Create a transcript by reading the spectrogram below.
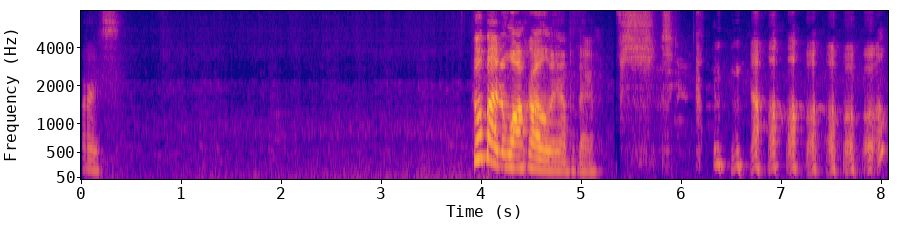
Course. Who about to walk all the way up there? no.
